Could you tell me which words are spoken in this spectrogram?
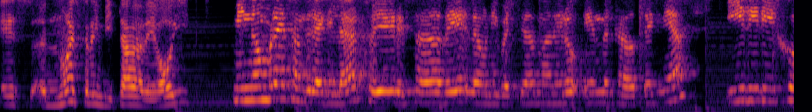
es nuestra invitada de hoy. Mi nombre es Andrea Aguilar, soy egresada de la Universidad Madero en Mercadotecnia y dirijo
